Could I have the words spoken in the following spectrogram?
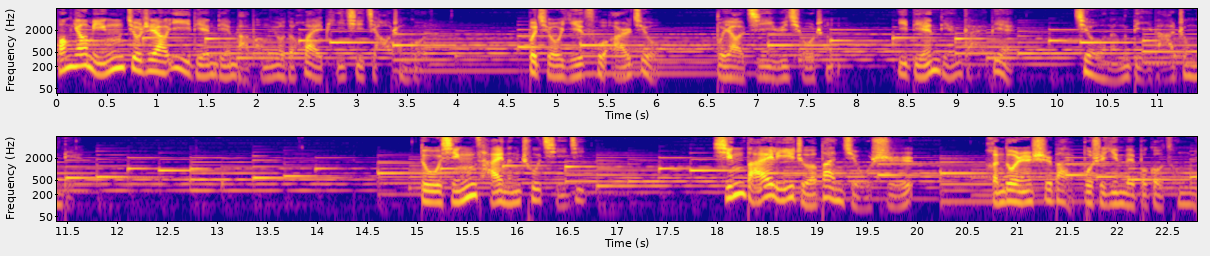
王阳明就这样一点点把朋友的坏脾气矫正过来，不求一蹴而就，不要急于求成，一点点改变，就能抵达终点。笃行才能出奇迹。行百里者半九十，很多人失败不是因为不够聪明，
